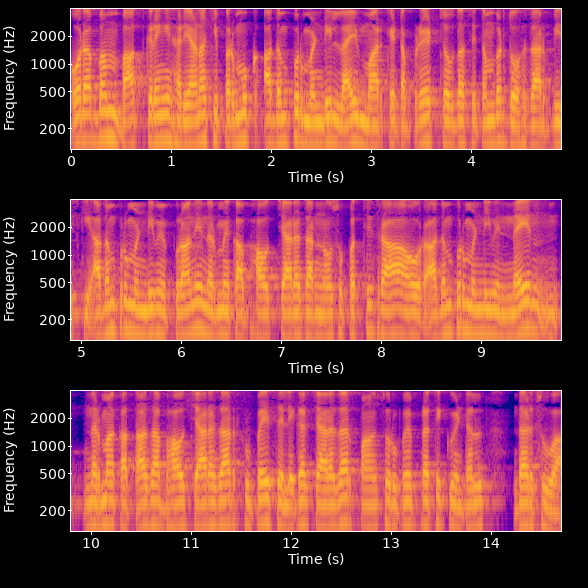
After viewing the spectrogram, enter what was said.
और अब हम बात करेंगे हरियाणा की प्रमुख आदमपुर मंडी लाइव मार्केट अपडेट। 14 सितंबर 2020 की आदमपुर मंडी में पुराने नरमे का भाव चार हज़ार नौ सौ पच्चीस रहा और आदमपुर मंडी में नए नरमा का ताज़ा भाव चार हज़ार रुपये से लेकर चार हज़ार पाँच सौ रुपये प्रति क्विंटल दर्ज हुआ।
